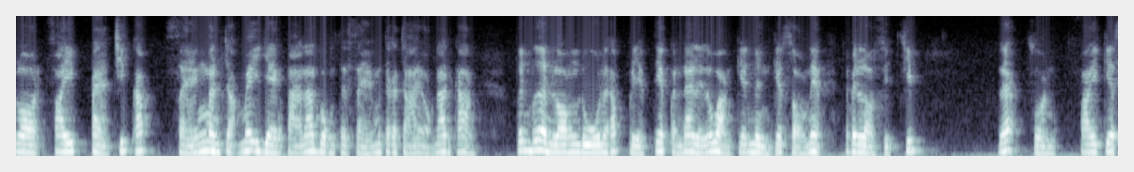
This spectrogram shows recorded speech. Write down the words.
หลอดไฟ 8 ชิปครับ แสงมันจะไม่แยงตาด้านบนแต่แสงมันจะกระจายออกด้านข้าง เพื่อนๆลองดูนะครับ เปรียบเทียบกันได้เลยระหว่างเกียร์ 1 เกียร์ 2 เนี่ยจะเป็นหลอด 10 ชิป และส่วนไฟเกียร์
